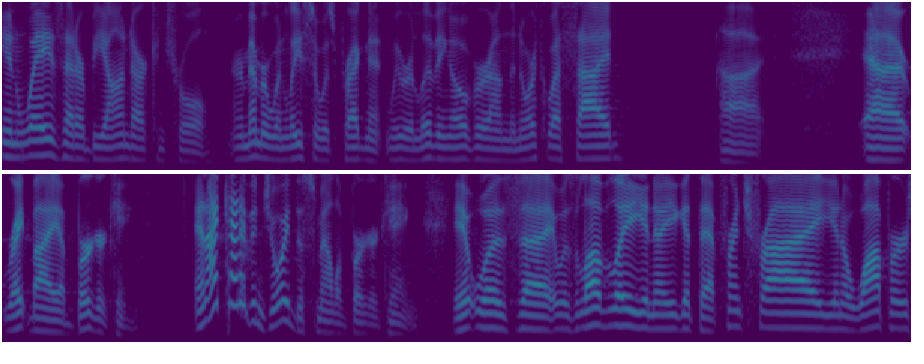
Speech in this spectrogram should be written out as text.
in ways that are beyond our control. I remember when Lisa was pregnant, we were living over on the northwest side, uh, uh, right by a Burger King. And I kind of enjoyed the smell of Burger King. It was, uh, it was lovely. You know, you get that French fry, you know, Whopper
